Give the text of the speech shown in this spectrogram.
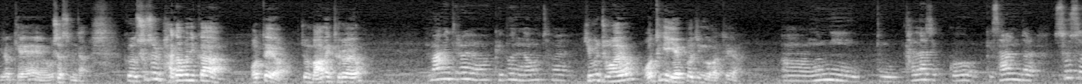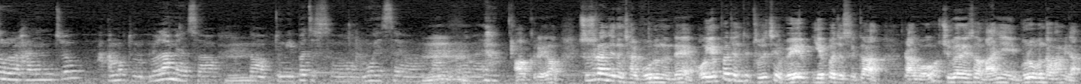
이렇게 오셨습니다. 그 수술 받아보니까 어때요? 좀 마음에 들어요? 마음에 들어요. 기분 너무 좋아요. 기분 좋아요? 어떻게 예뻐진 것 같아요? 어, 눈이 좀 달라졌고 그 사람들 수술을 하는 줄 아무것도 몰라면서 음. 너좀 이뻐졌어. 뭐 했어요? 음. 많이 물어봐요. 아 그래요? 수술한 지는 잘 모르는데 어 예뻐졌는데 도대체 왜 예뻐졌을까? 라고 주변에서 많이 물어본다고 합니다.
